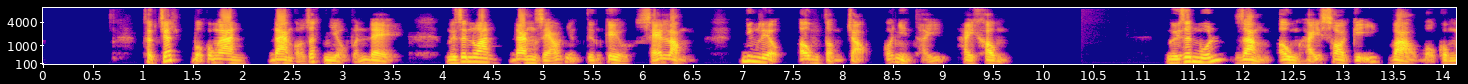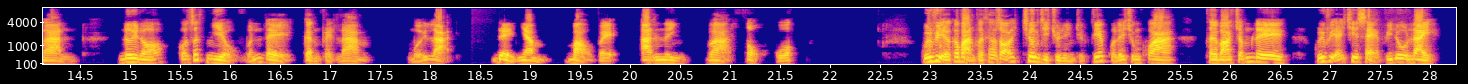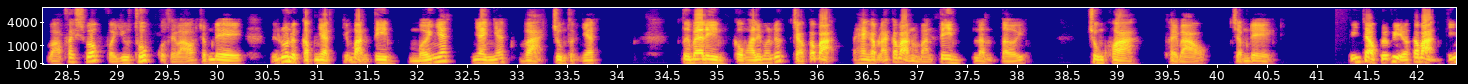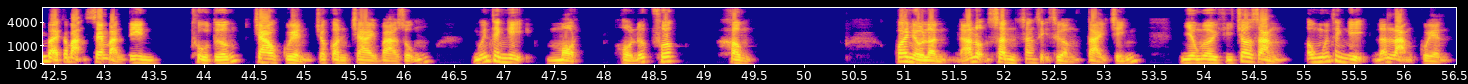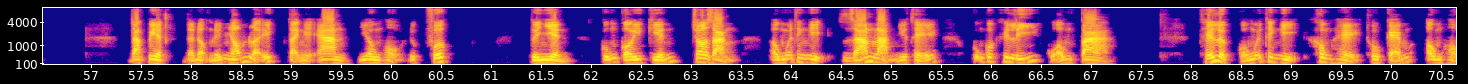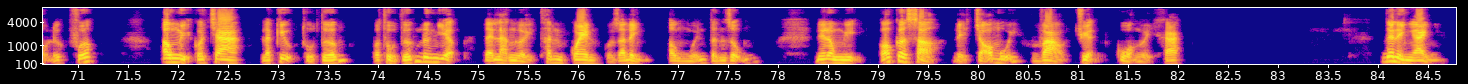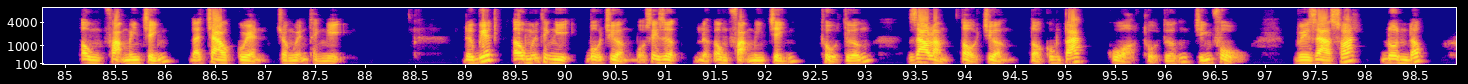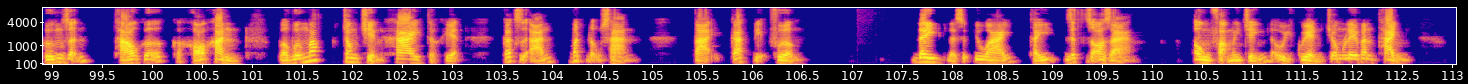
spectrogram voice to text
Thực chất, Bộ Công an đang có rất nhiều vấn đề người dân oan đang réo những tiếng kêu xé lòng, nhưng liệu ông Tổng Trọng có nhìn thấy hay không? Người dân muốn rằng ông hãy soi kỹ vào Bộ Công an, nơi đó có rất nhiều vấn đề cần phải làm mới lại để nhằm bảo vệ an ninh và Tổ quốc. Quý vị và các bạn vừa theo dõi chương trình truyền hình trực tiếp của Lê Trung Khoa, Thời báo chấm Quý vị hãy chia sẻ video này vào Facebook và YouTube của Thời báo chấm để luôn được cập nhật những bản tin mới nhất, nhanh nhất và trung thực nhất. Từ Berlin, Cộng hòa Liên bang Đức chào các bạn và hẹn gặp lại các bạn vào bản tin lần tới. Trung Khoa, Thời báo, chấm đề. Kính chào quý vị và các bạn, kính mời các bạn xem bản tin Thủ tướng trao quyền cho con trai bà Dũng, Nguyễn Thanh Nghị 1, Hồ Đức Phước không. Qua nhiều lần đã lộn sân sang thị trường tài chính, nhiều người thì cho rằng ông Nguyễn Thanh Nghị đã lạm quyền. Đặc biệt là động đến nhóm lợi ích tại Nghệ An như ông Hồ Đức Phước. Tuy nhiên, cũng có ý kiến cho rằng Ông Nguyễn Thanh Nghị dám làm như thế cũng có cái lý của ông ta. Thế lực của Nguyễn Thanh Nghị không hề thua kém ông Hồ Đức Phước. Ông Nghị có cha là cựu thủ tướng và thủ tướng đương nhiệm lại là người thân quen của gia đình ông Nguyễn Tấn Dũng, nên ông nghị có cơ sở để chõ mũi vào chuyện của người khác. Đây là hình ảnh ông Phạm Minh Chính đã trao quyền cho Nguyễn Thành Nghị. Được biết, ông Nguyễn Thành Nghị, Bộ trưởng Bộ Xây dựng được ông Phạm Minh Chính, Thủ tướng, giao làm tổ trưởng tổ công tác của Thủ tướng Chính phủ về ra soát, đôn đốc, hướng dẫn, tháo gỡ các khó khăn và vướng mắc trong triển khai thực hiện các dự án bất động sản tại các địa phương. Đây là sự ưu ái thấy rất rõ ràng. Ông Phạm Minh Chính đã ủy quyền cho ông Lê Văn Thành,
